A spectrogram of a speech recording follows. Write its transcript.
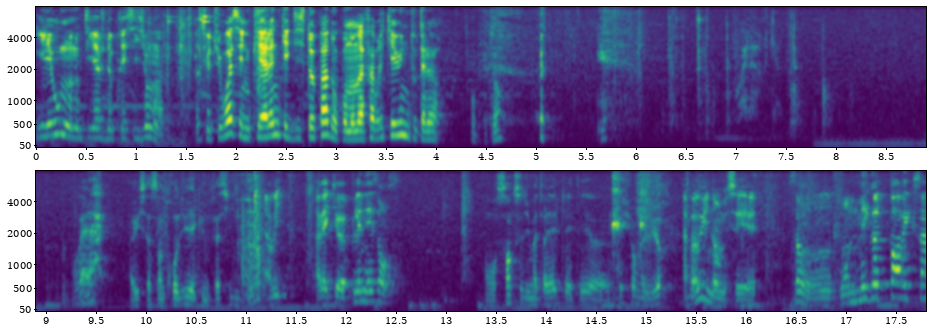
Il est où mon outillage de précision là? Parce que tu vois, c'est une clé Allen qui n'existe pas, donc on en a fabriqué une tout à l'heure. Oh putain. Voilà, regarde. Voilà. Ah oui, ça s'introduit avec une facilité. Ah oui, avec euh, pleine aisance. On sent que c'est du matériel qui a été euh, fait sur mesure. Ah bah oui, non, mais c'est. Ça, on, on ne mégote pas avec ça.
